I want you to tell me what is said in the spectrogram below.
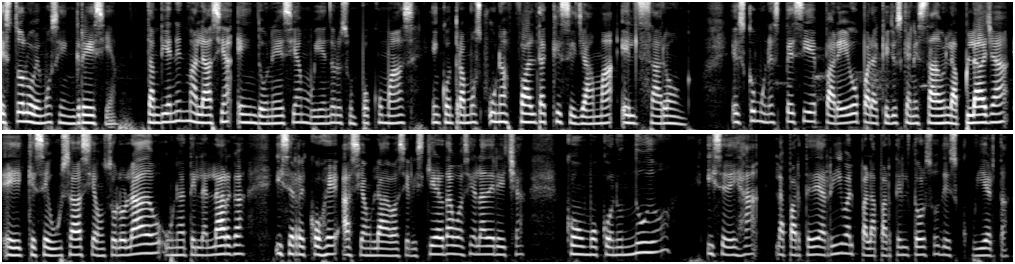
Esto lo vemos en Grecia. También en Malasia e Indonesia, moviéndonos un poco más, encontramos una falda que se llama el sarong. Es como una especie de pareo para aquellos que han estado en la playa, eh, que se usa hacia un solo lado, una tela larga y se recoge hacia un lado, hacia la izquierda o hacia la derecha, como con un nudo y se deja la parte de arriba, la parte del torso descubierta.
